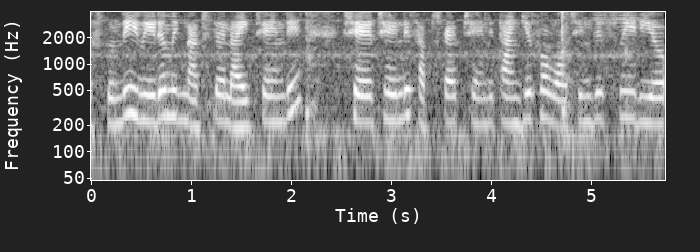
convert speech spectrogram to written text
వస్తుంది. ఈ వీడియో మీకు నచ్చితే లైక్ చేయండి షేర్ చేయండి సబ్స్క్రైబ్ చేయండి. Thank for watching this video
